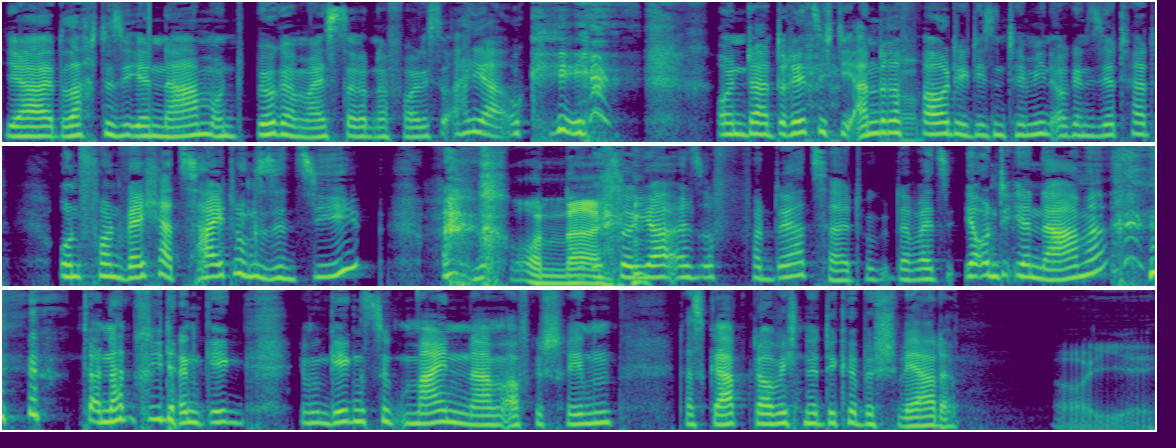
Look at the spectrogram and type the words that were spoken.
ja, sagte sie ihren Namen und Bürgermeisterin davor. Und ich so, ah ja, okay. Und da dreht sich die andere Frau, die diesen Termin organisiert hat. Und von welcher Zeitung sind Sie? Oh nein. Ich so, ja, also von der Zeitung. Da war jetzt, ja, und Ihr Name? dann hat sie dann gegen, im Gegenzug meinen Namen aufgeschrieben. Das gab, glaube ich, eine dicke Beschwerde. Oh je.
